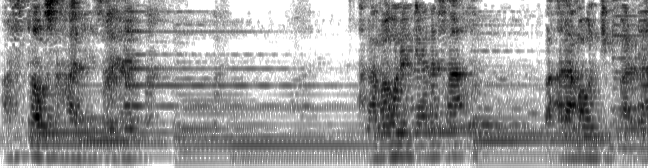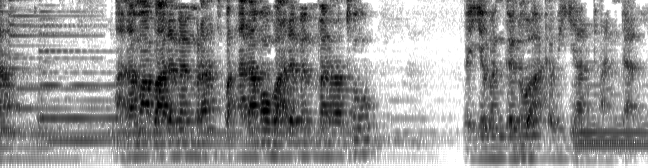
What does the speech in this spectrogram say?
አስታውሰሃል ሕዝብህን ዓላማውን እንዲያነሳ በዓላማው እንዲመራ ዓላማ ባለመምራት በዓላማው ባለመመራቱ በየመንገዱ አቅም እያጣ እንዳለ።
